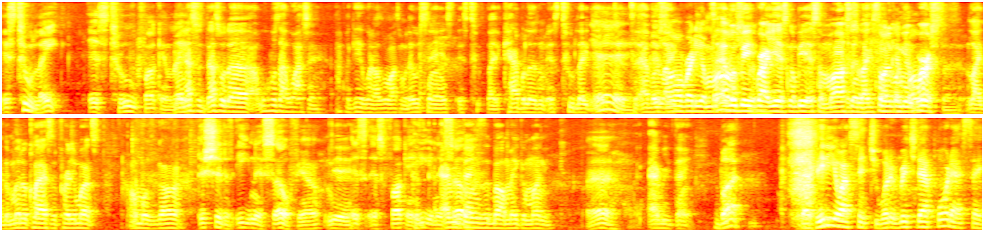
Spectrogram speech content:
it's too late. It's too fucking late. man, that's what that's what uh what was I watching? I forget what I was watching. But they were saying it's, it's too like capitalism. It's too late to, yeah, to, to ever it's like already a to monster. ever be right. Yeah, it's gonna be it's a monster. It's a like it's only gonna get worse. Like the middle class is pretty much almost gone. This shit is eating itself, yo. Yeah, It's it's fucking eating itself. Everything's about making money. Yeah. Like everything. But that video I sent you, what did Rich Dad Poor Dad say?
